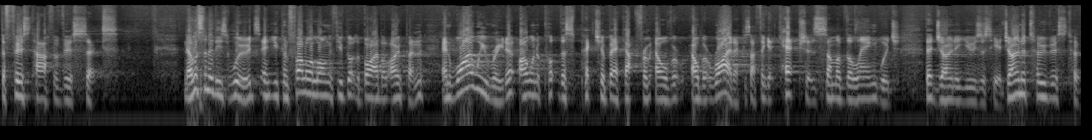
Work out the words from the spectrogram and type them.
the first half of verse 6. Now, listen to these words, and you can follow along if you've got the Bible open. And while we read it, I want to put this picture back up from Albert, Albert Ryder because I think it captures some of the language that Jonah uses here. Jonah 2, verse 2.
